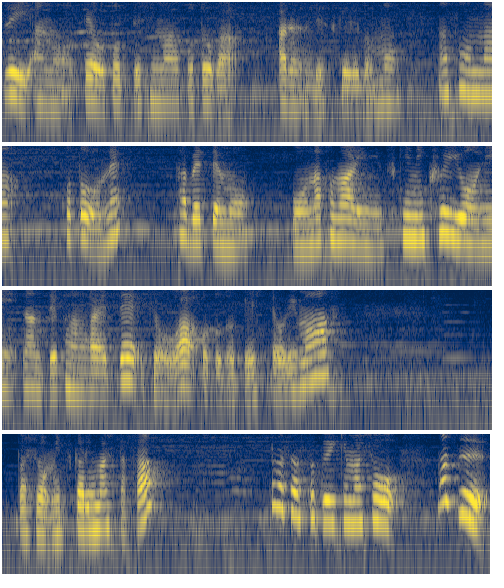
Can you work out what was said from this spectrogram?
ついあの手を取ってしまうことがあるんですけれども、まあ、そんなことをね食べてもこうお腹周りにつきにくいようになんて考えて今日はお届けしております。場所見つかりましたか？では早速いきましょう。まず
